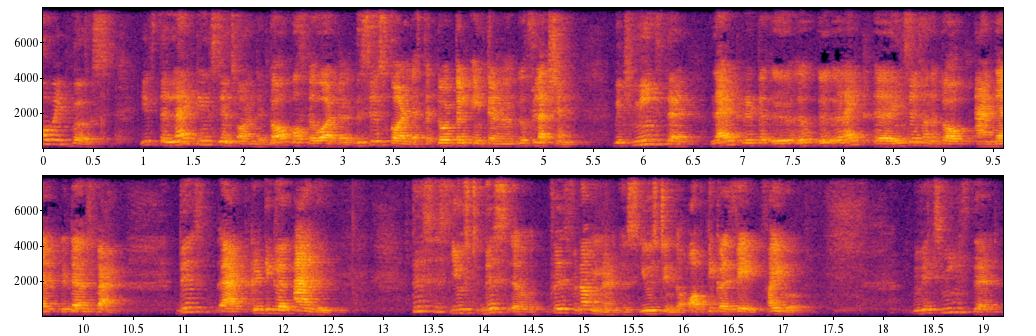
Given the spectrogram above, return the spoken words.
How it works? If the light incidents on the top of the water, this is called as the total internal reflection, which means that light, uh, uh, light uh, incidents on the top and then returns back. This at critical angle. This is used. This uh, phenomenon is used in the optical fiber, which means that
